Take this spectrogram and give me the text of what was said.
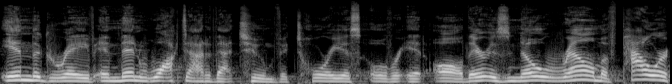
in the grave and then walked out of that tomb victorious over it all. There is no realm of power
